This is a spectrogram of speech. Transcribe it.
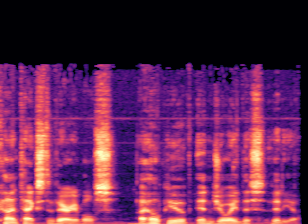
context variables. I hope you've enjoyed this video.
